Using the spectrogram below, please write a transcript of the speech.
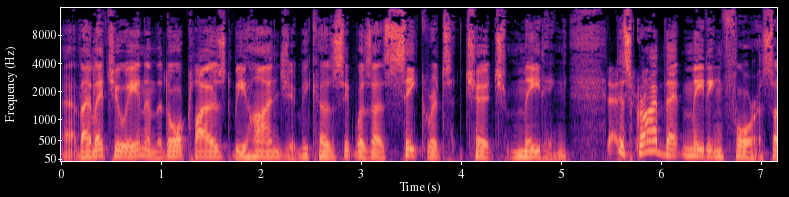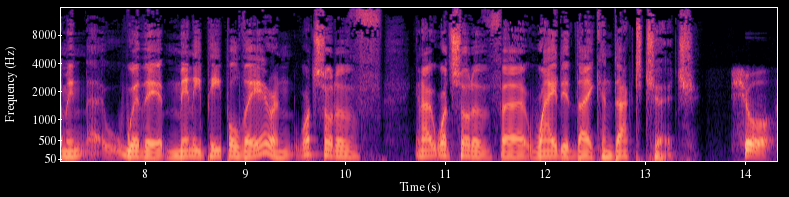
uh, they let you in and the door closed behind you because it was a secret church meeting. That's Describe right. that meeting for us. I mean, uh, were there many people there and what sort of, you know, what sort of uh, way did they conduct church? Sure.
